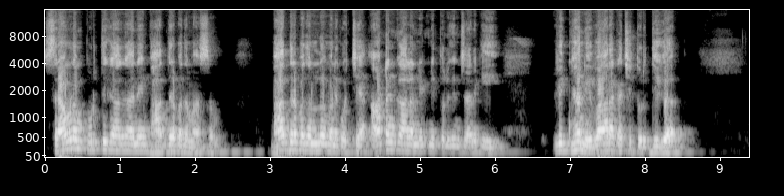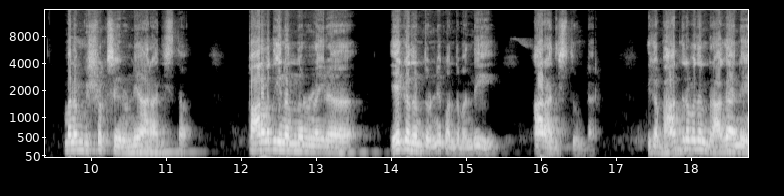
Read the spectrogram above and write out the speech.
శ్రావణం పూర్తి కాగానే భాద్రపద మాసం. భాద్రపదంలో మనకు వచ్చే ఆటంకాలన్నింటినీ తొలగించడానికి విఘ్న నివారక చతుర్థిగా మనం విశ్వక్సేనుణ్ణి ఆరాధిస్తాం. పార్వతీనందనుడైన ఏకదంతుణ్ణి కొంతమంది ఆరాధిస్తూ ఉంటారు. ఇక భాద్రపదం రాగానే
